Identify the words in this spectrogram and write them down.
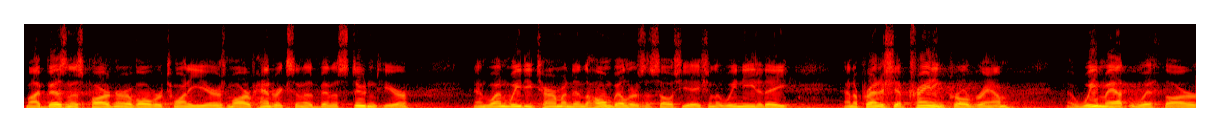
My business partner of over 20 years, Marv Hendrickson, had been a student here, and when we determined in the Home Builders Association that we needed a, an apprenticeship training program, we met with our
